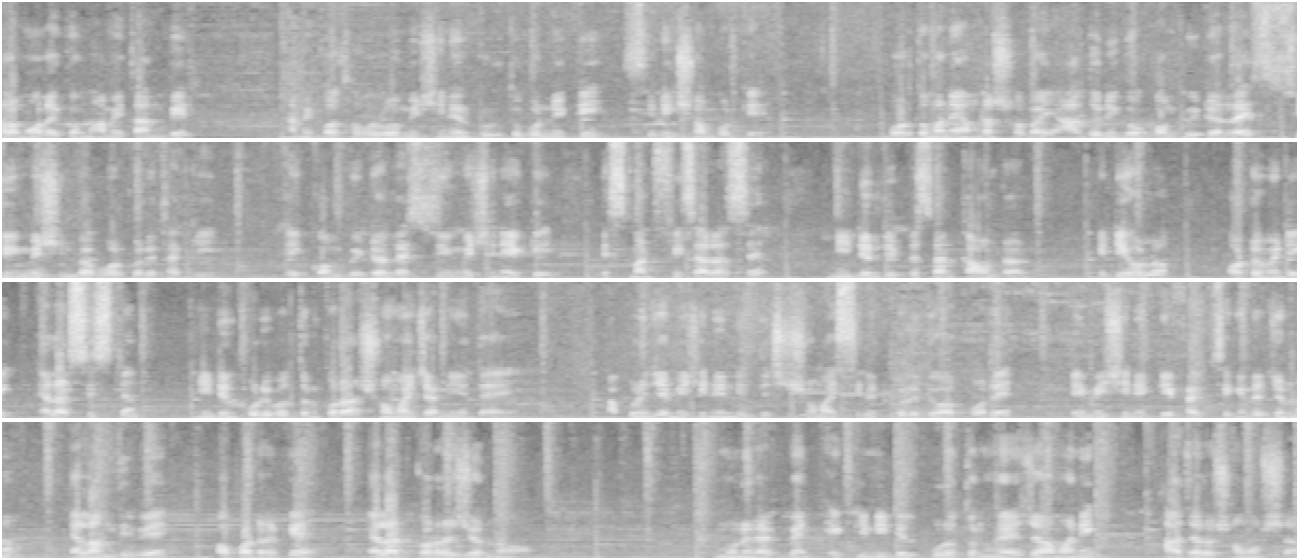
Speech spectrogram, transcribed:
আসসালামু আলাইকুম, আমি তানবীর আমি কথা বলব মেশিনের গুরুত্বপূর্ণ একটি সেটিং সম্পর্কে। বর্তমানে আমরা সবাই আধুনিক ও কম্পিউটারাইজ সুইং মেশিন ব্যবহার করে থাকি। এই কম্পিউটারাইজ সুইং মেশিনে একটি স্মার্ট ফিচার আছে, নিডেল রিপ্লেসমেন্ট কাউন্টার। এটি হলো অটোমেটিক অ্যালার্ট সিস্টেম নিডেল পরিবর্তন করার সময় জানিয়ে দেয়। আপনি যে মেশিনের নির্দিষ্ট সময় সিলেক্ট করে দেওয়ার পরে এই মেশিন একটি ফাইভ সেকেন্ডের জন্য অ্যালার্ম দিবে অপারেটরকে অ্যালার্ট করার জন্য। মনে রাখবেন, একটি নিডেল পুরাতন হয়ে যাওয়া মানে হাজারো সমস্যা,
